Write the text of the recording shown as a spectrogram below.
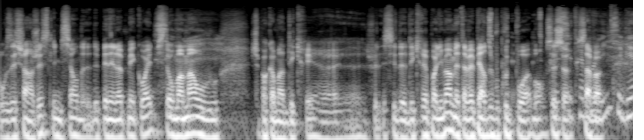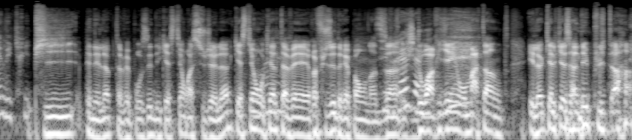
aux échangistes, l'émission de, de Penelope McQuaid, puis c'était au moment où, je sais pas comment décrire, euh, je vais essayer de décrire poliment, mais tu avais perdu beaucoup de poids. Bon, c'est ça, très ça va. poli, C'est bien décrit. Puis Pénélope t'avait posé des questions à ce sujet-là, questions Ouais. auxquelles tu avais refusé de répondre en disant vrai, Je dois rien aux matantes. Et là, quelques années plus tard,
